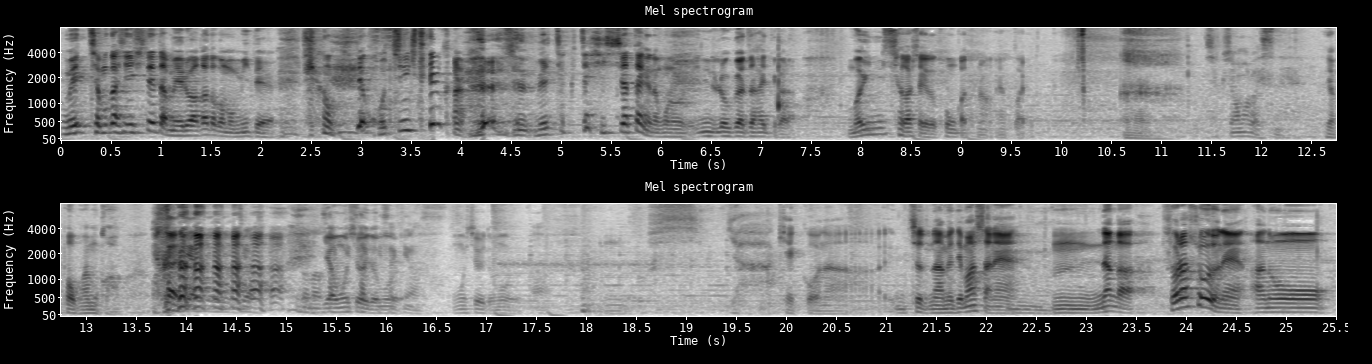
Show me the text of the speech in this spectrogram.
めっちゃ昔にしてたメールアカとかも見てしかも来てこっちに来てるから めちゃくちゃ必死やったんやけどこの6月入ってから。毎日探したけど来んかったなやっぱり。めちゃくちゃおもろいですね。やっぱお前もか。いや面白いと思う面白いと思うよ、うん、いやー結構な。ちょっと舐めてましたね。うん、なんかそりゃそうよね。あのー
